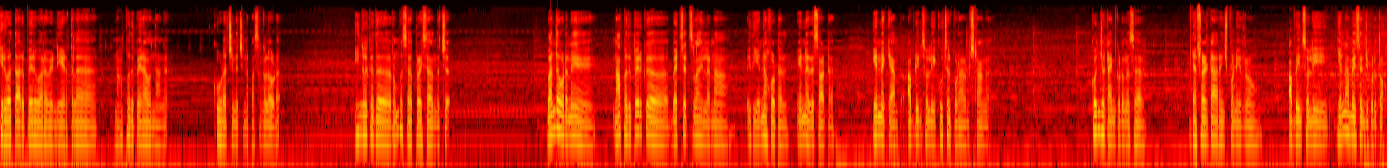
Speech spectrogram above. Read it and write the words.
இருபத்தாறு பேர் வர வேண்டிய இடத்துல நாற்பது பேராக வந்தாங்க. கூட சின்ன சின்ன பசங்களோட. எங்களுக்கு அது ரொம்ப சர்ப்ரைஸாக இருந்துச்சு. வந்த உடனே நாற்பது பேருக்கு பெட் செட்ஸ்லாம் இல்லைன்னா இது என்ன ஹோட்டல் என்ன ரிசார்ட்டு என்ன கேம்ப் அப்படின்னு சொல்லி கூச்சல் போட ஆரம்பிச்சிட்டாங்க. கொஞ்சம் டைம் கொடுங்க சார் டெஃபரெண்ட்டாக அரேஞ்ச் பண்ணிடுறோம் அப்படின்னு சொல்லி எல்லாமே செஞ்சு கொடுத்தோம்.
